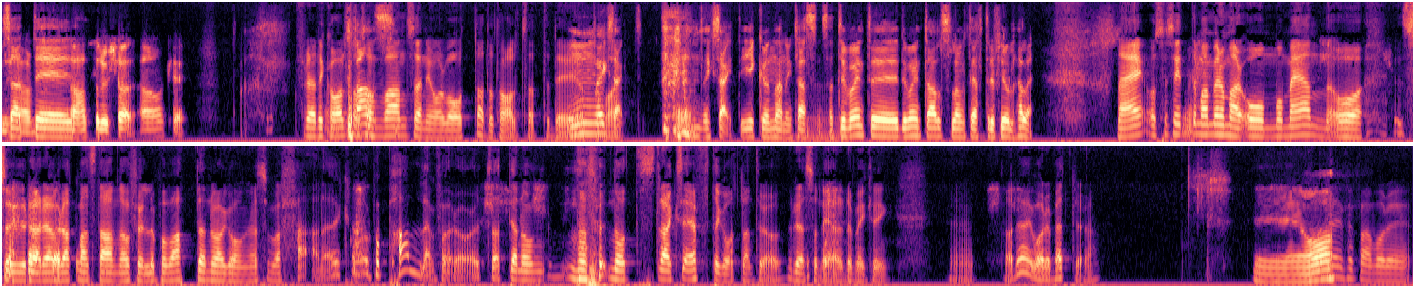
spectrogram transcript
Så att... Eh... Ja, så du kör... Ja, okej. Okay. Fredrik Karlsson fanns... som vann senior var åtta totalt. Så det är mm, exakt. exakt, det gick undan i klassen. Så det, var inte, det var inte alls långt efter i fjol heller. Nej, och så sitter man med de här om och men och surar över att man stannar och fyller på vatten några gånger. Så vad fan, jag klarade på pallen förra året. Satt jag någon, något, något strax efter Gotland tror jag resonerade mig kring. Då hade jag ju varit bättre då. Eh, ja, ju för fan varit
